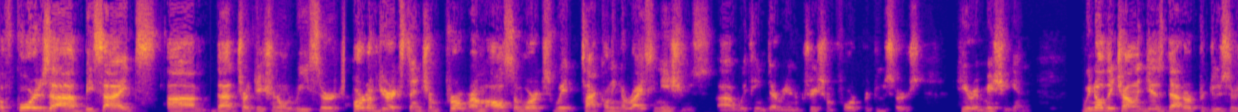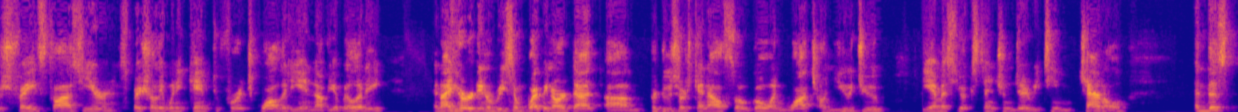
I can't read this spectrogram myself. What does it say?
Of course, uh, besides um, that traditional research, part of your extension program also works with tackling arising issues uh, within dairy nutrition for producers here in Michigan. We know the challenges that our producers faced last year, especially when it came to forage quality and availability. And I heard in a recent webinar that um, producers can also go and watch on YouTube the MSU Extension Dairy Team channel. And this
